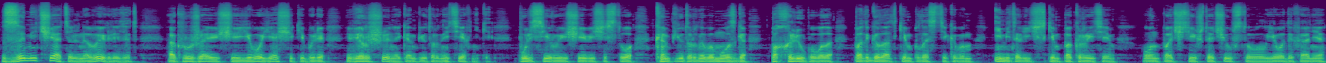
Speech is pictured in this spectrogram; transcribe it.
замечательно выглядят. Окружающие его ящики были вершиной компьютерной техники. Пульсирующее вещество компьютерного мозга похлюпывало под гладким пластиковым и металлическим покрытием. Он почти что чувствовал его дыхание.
